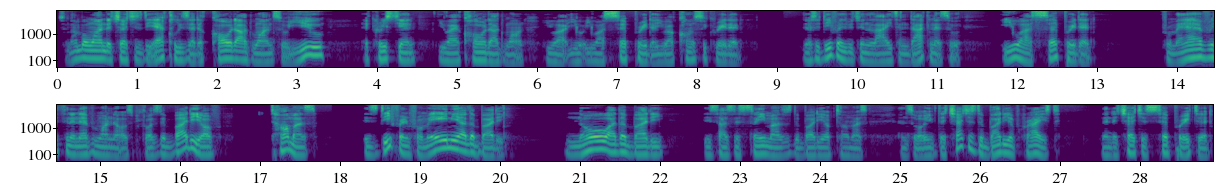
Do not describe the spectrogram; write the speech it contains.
So number one, the church is the ecclesia, the called out one. So you, a Christian, you are a called out one. You are you you are separated. You are consecrated. There's a difference between light and darkness. So you are separated from everything and everyone else because the body of Thomas is different from any other body. No other body is as the same as the body of Thomas. And so, if the church is the body of Christ, then the church is separated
